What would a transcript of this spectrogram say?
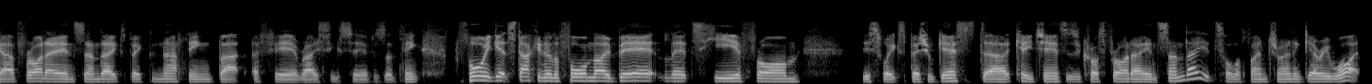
uh, Friday and Sunday. Expect nothing but a fair racing surface. I think. Before we get stuck into the form, though, Bear, let's hear from this week's special guest. Uh, key chances across Friday and Sunday. It's Hall of Fame trainer Gary White.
